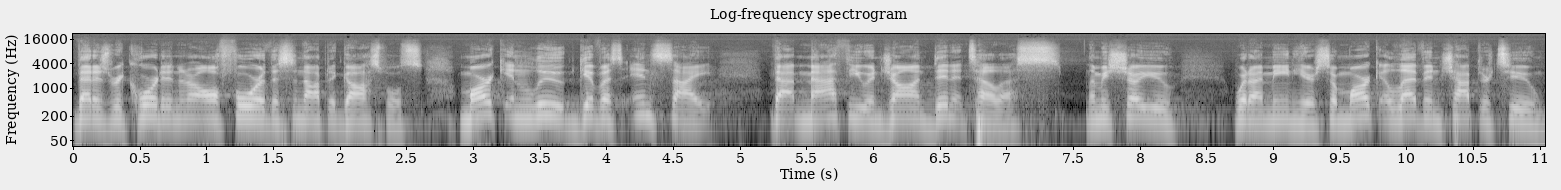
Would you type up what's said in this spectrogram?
that is recorded in all four of the synoptic gospels. Mark and Luke give us insight that Matthew and John didn't tell us. Let me show you what I mean here. So, Mark 11, chapter 2,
